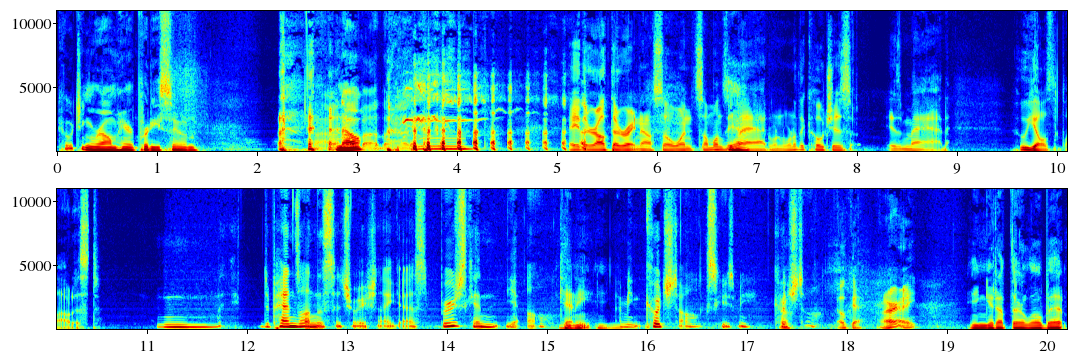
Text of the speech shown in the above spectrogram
coaching realm here pretty soon. I don't No? that. Hey, they're out there right now. So when someone's Yeah. mad, when one of the coaches is mad, who yells the loudest? mm, depends on the situation, I guess. Bruce can yell. Kenny. I mean, Coach Tall, excuse me. Coach Tall. Okay, all right, You can get up there a little bit.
